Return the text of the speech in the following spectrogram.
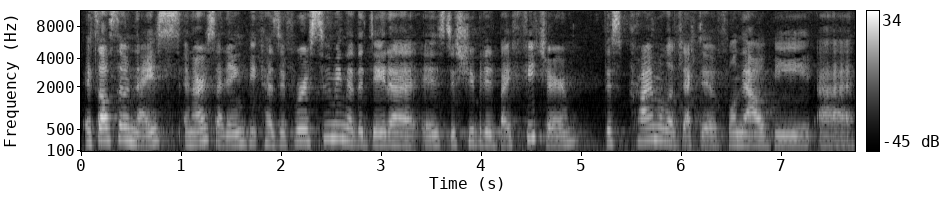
It's also nice in our setting because if we're assuming that the data is distributed by feature, this primal objective will now be uh,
